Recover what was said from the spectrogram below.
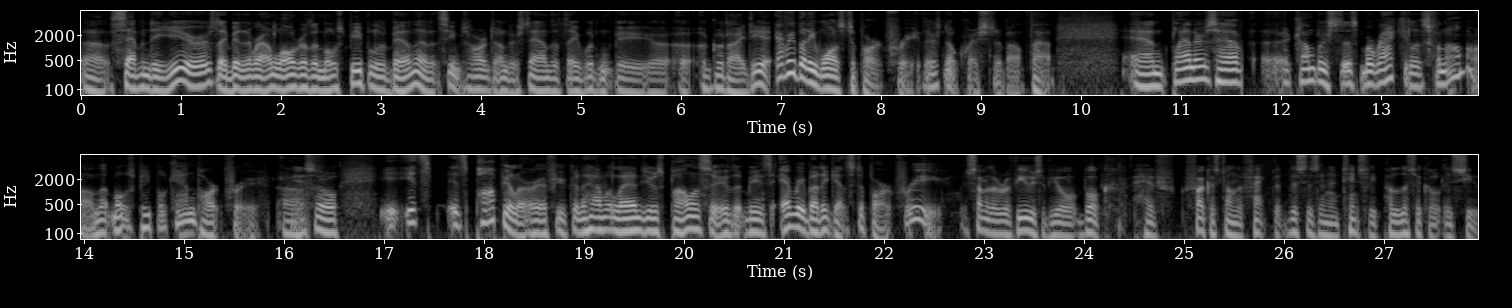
uh, 70 years. They've been around longer than most people have been, and it seems hard to understand that they wouldn't be a, a good idea. Everybody wants to park free. There's no question about that. And planners have accomplished this miraculous phenomenon that most people can park free. Uh, yes. So it's it's popular if you can have a land use policy that means everybody gets to park free. Some of the reviews of your book have focused on the fact that this is an intensely political issue,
